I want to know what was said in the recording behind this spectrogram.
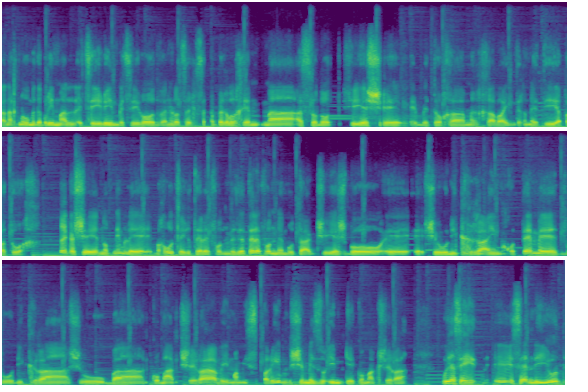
אנחנו מדברים על צעירים וצעירות, ואני לא צריך לספר לכם מה האסונות שיש אה, בתוך המרחב האינטרנטי הפתוח. ברגע שנותנים לבחור צעיר טלפון, וזה טלפון ממותג שיש בו, אה, אה, שהוא נקרא עם חותמת, והוא נקרא שהוא בקומה הכשרה, ועם המספרים שמזוהים כקומה כשרה, הוא יעשה, יעשה ניוד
